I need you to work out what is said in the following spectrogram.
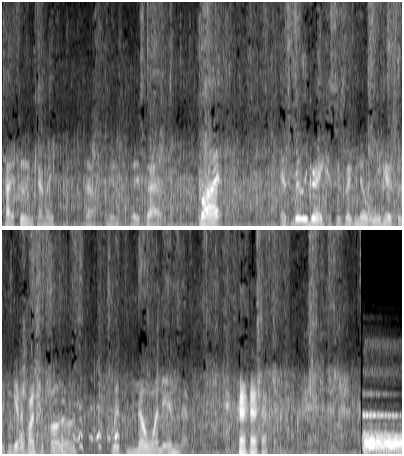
typhoon coming. So, I mean, least that. But it's really great because there's like nobody here so we can get a bunch of photos with no one in them.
